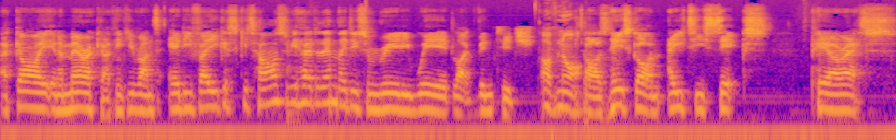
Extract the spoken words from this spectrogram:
a guy in America. I think he runs Eddie Vegas guitars. Have you heard of them? They do some really weird like vintage I've not. guitars. And he's got an '86 PRS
